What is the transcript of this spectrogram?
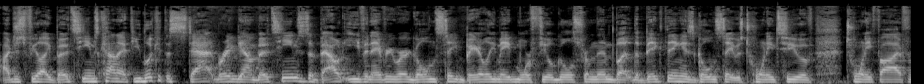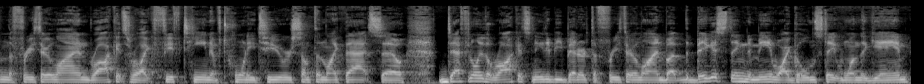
I just feel like both teams kind of, if you look at the stat breakdown, both teams is about even everywhere. Golden State barely made more field goals from them, but the big thing is Golden State was 22 of 25 from the free throw line. Rockets were like 15 of 22 or something like that. So definitely the Rockets need to be better at the free throw line. But the biggest thing to me why Golden State won the game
